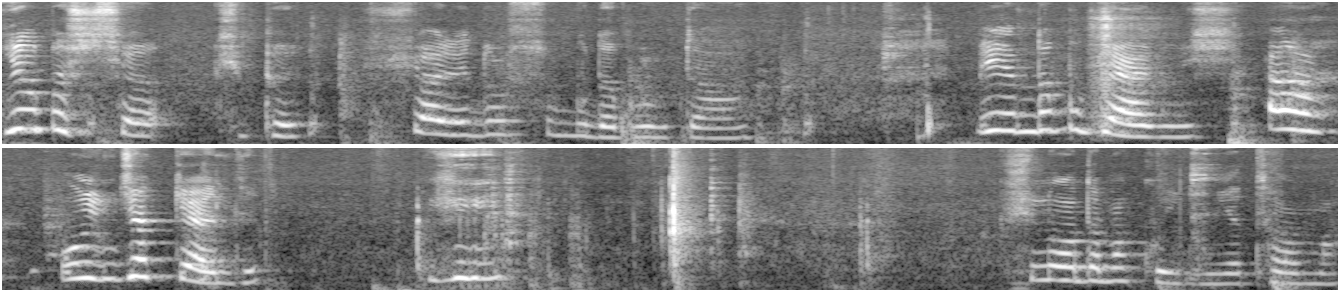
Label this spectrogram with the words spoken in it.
Yılbaşı küpü. Şöyle dursun bu da burada. Bir yanında bu gelmiş. Ah oyuncak geldi. Şunu odama koyayım yatağıma.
